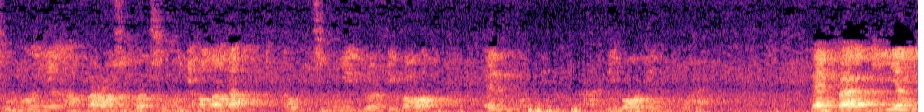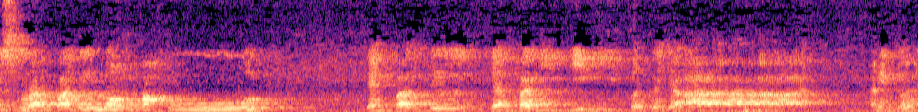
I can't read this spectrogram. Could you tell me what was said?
Semuanya para sahabat semuanya Allah tak tahu. Semuanya di bawah ilmu di bawah ilmu Tuhan. Dan bagi yang disurat pada Allah Mahfud dan pada dan bagi diri pekerjaan. Ini tuan.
